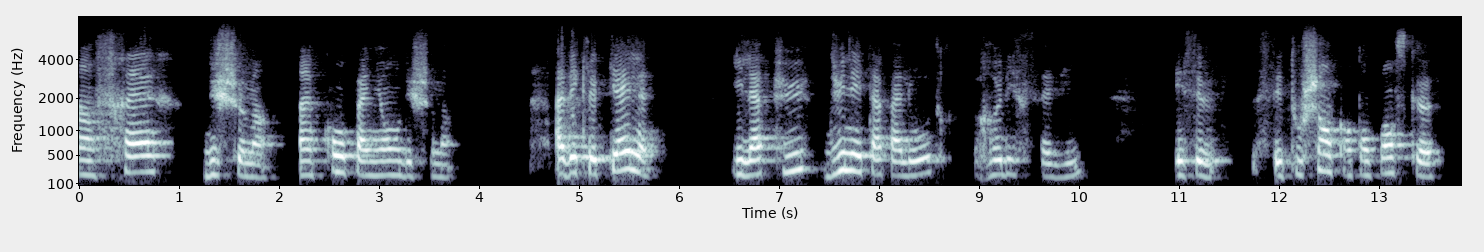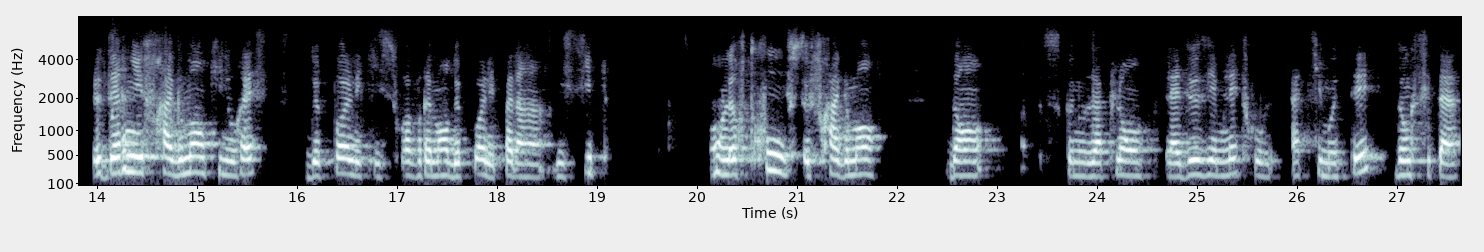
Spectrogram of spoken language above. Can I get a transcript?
un frère du chemin, un compagnon du chemin, avec lequel il a pu, d'une étape à l'autre, relire sa vie. Et c'est touchant quand on pense que le dernier fragment qui nous reste de Paul et qui soit vraiment de Paul et pas d'un disciple, on le retrouve, ce fragment, dans ce que nous appelons la deuxième lettre à Timothée. Donc, c'est à,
